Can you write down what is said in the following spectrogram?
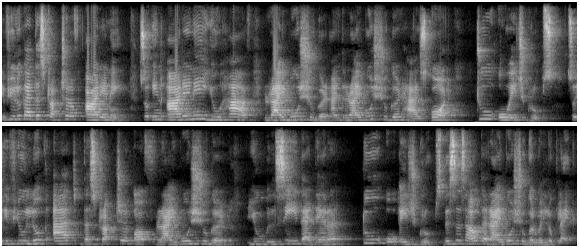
if you look at the structure of RNA. So, in RNA, you have ribose sugar and the ribose sugar has got two OH groups. So, if you look at the structure of ribose sugar, you will see that there are two OH groups. This is how the ribose sugar will look like.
